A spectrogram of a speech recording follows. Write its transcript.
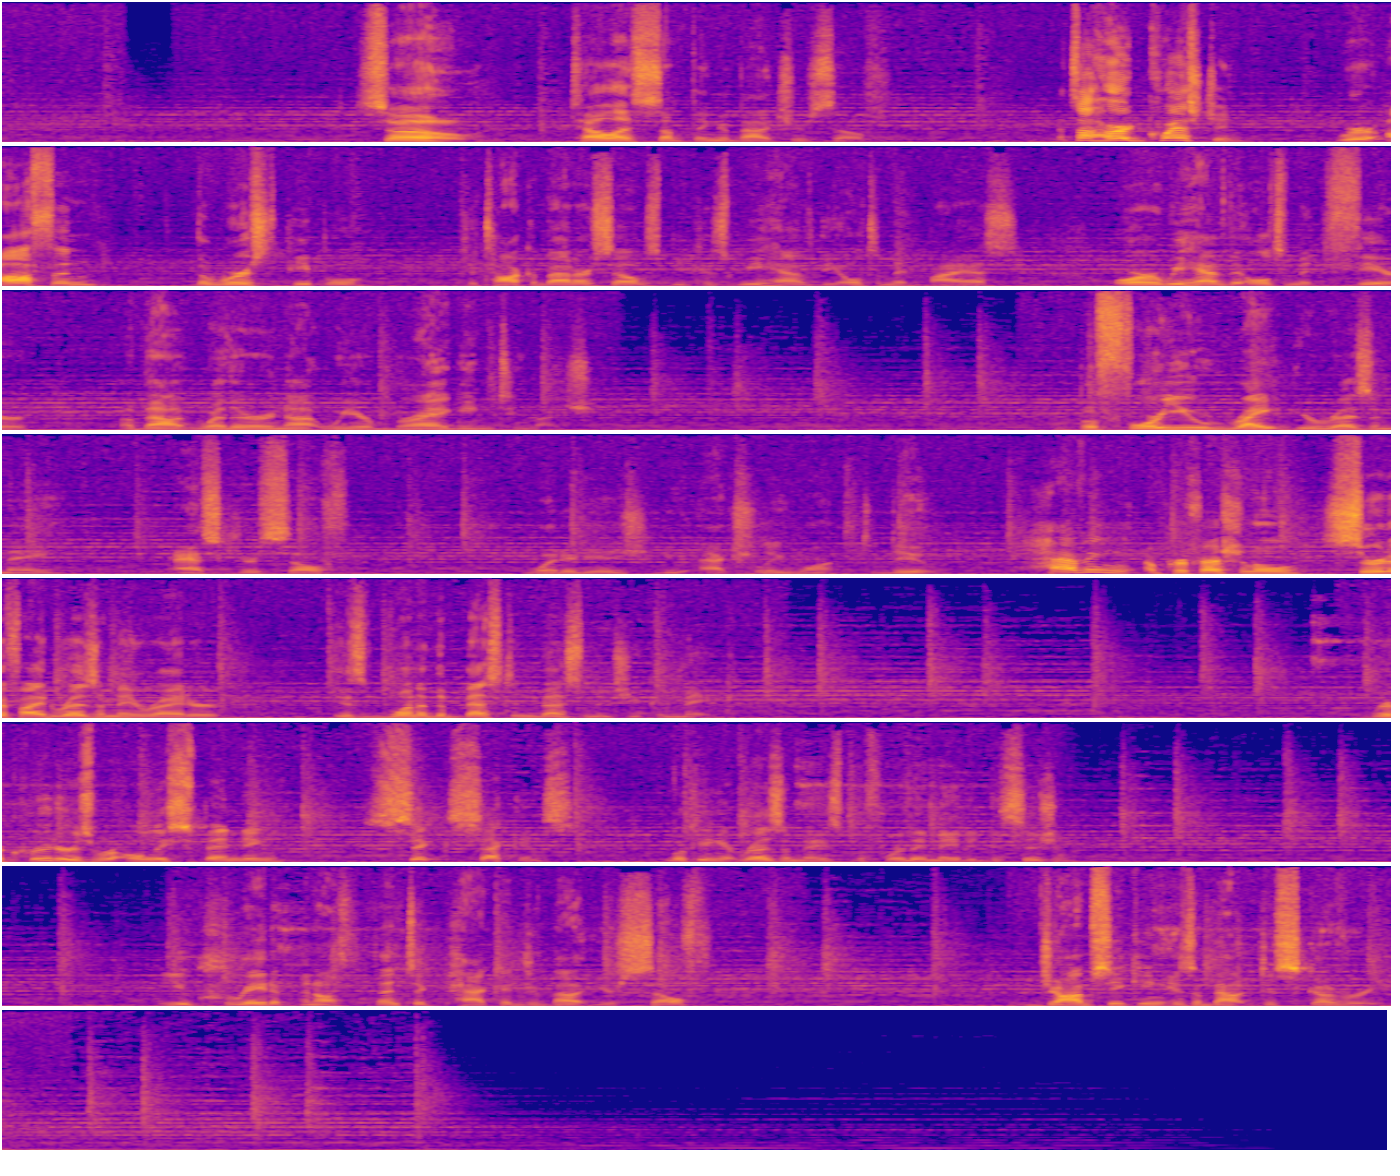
So, tell us something about yourself. That's a hard question. We're often the worst people to talk about ourselves because we have the ultimate bias or we have the ultimate fear about whether or not we are bragging too much. Before you write your resume, ask yourself what it is you actually want to do. Having a professional certified resume writer is one of the best investments you can make. Recruiters were only spending six seconds looking at resumes before they made a decision. You create an authentic package about yourself. Job seeking is about discovery.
